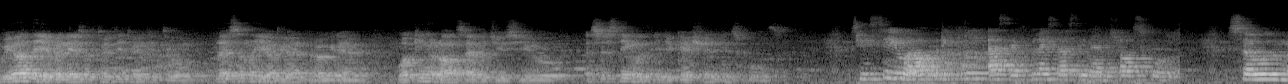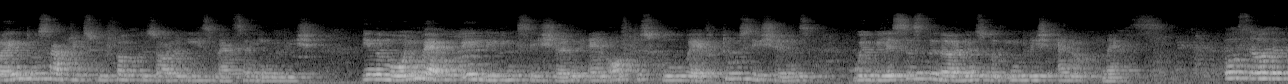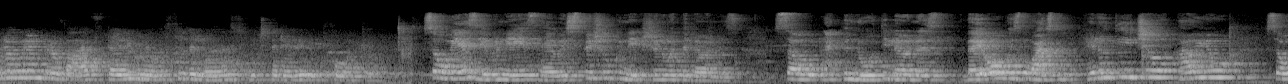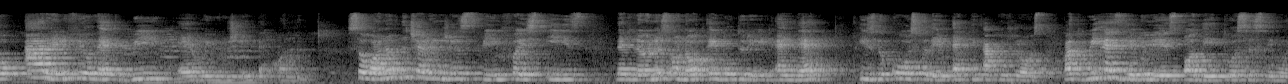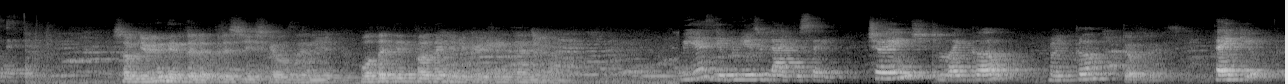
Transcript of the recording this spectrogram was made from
We are the YeBoneers of 2022, placed on the Year Beyond program, working alongside the GCU, assisting with education in schools. GCU help recruit us and place us in additional schools. So the main two subjects we focus on is maths and English. In the morning we have a paid reading session and after school we have two sessions where we assist the learners with English and maths. Also, the program provides daily meals to the learners which they really look forward to. So we as YeBoneers have a special connection with the learners. So like the naughty learners, they always the ones to, hello teacher, how are you? So I really feel that we have a huge impact on them. So one of the challenges being faced is that learners are not able to read and that is the cause for them acting up in class. But we as YeBoneers are there to assist them with that. So giving them the literacy skills they need will take them further in education and in life. We as YeBoneers would like to say, change, Michael, Michael, Difference. thank you.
